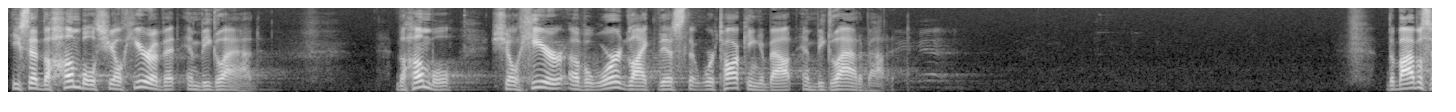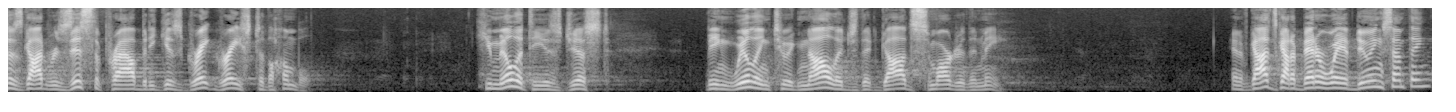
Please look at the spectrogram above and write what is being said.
he said, The humble shall hear of it and be glad. The humble shall hear of a word like this that we're talking about and be glad about it. The Bible says God resists the proud, but he gives great grace to the humble. Humility is just being willing to acknowledge that God's smarter than me. And if God's got a better way of doing something,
